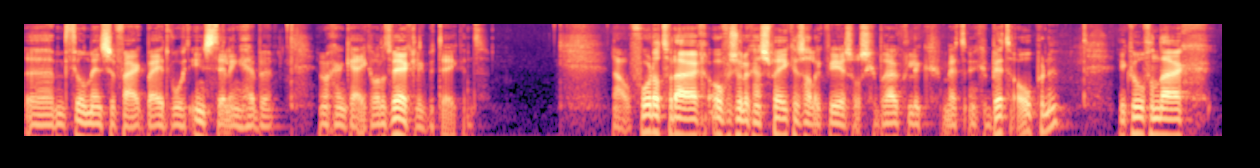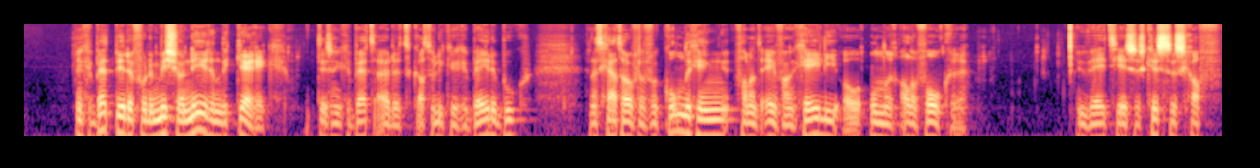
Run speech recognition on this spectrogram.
ehm, veel mensen vaak bij het woord instelling hebben. En we gaan kijken wat het werkelijk betekent. Nou, voordat we daarover zullen gaan spreken, zal ik weer zoals gebruikelijk met een gebed openen. Ik wil vandaag een gebed bidden voor de missionerende kerk. Het is een gebed uit het katholieke gebedenboek en het gaat over de verkondiging van het evangelie onder alle volkeren. U weet, Jezus Christus gaf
